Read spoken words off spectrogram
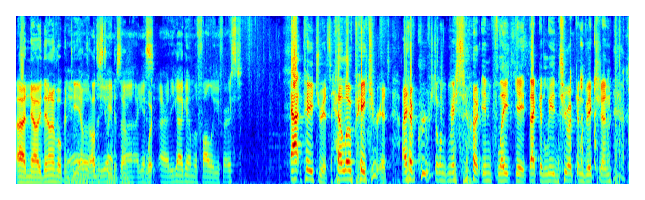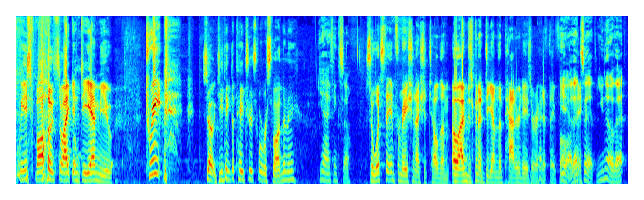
Uh, no, they don't have open DMs. I'll open just tweet at DMs, them. huh? I guess. What- All right, you gotta get them to follow you first. At Patriots, hello Patriots. I have crucial information about Inflategate that could lead to a conviction. Please follow so I can DM you. Tweet. So, do you think the Patriots will respond to me? Yeah, I think so. So, what's the information I should tell them? Oh, I'm just gonna DM them. Patter days are ahead if they follow yeah, me. that's it. You know that.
